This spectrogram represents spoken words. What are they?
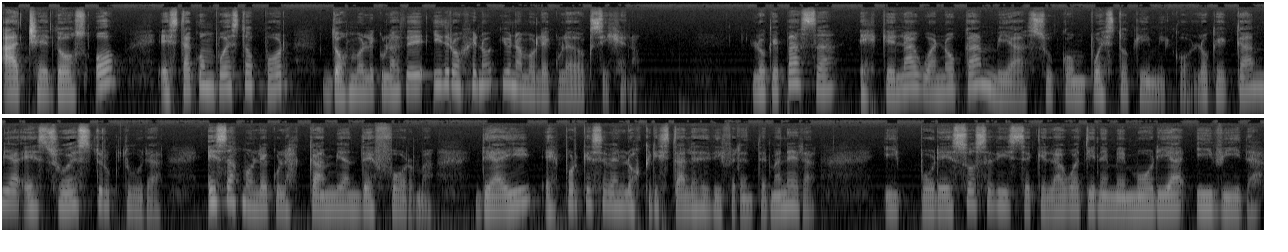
H2O, está compuesto por dos moléculas de hidrógeno y una molécula de oxígeno. Lo que pasa es que el agua no cambia su compuesto químico, lo que cambia es su estructura. Esas moléculas cambian de forma. De ahí es porque se ven los cristales de diferente manera. Y por eso se dice que el agua tiene memoria y vida.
